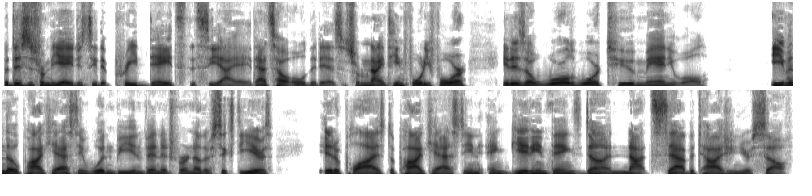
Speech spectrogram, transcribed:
but this is from the agency that predates the CIA. That's how old it is. It's from 1944. It is a World War II manual. Even though podcasting wouldn't be invented for another 60 years, it applies to podcasting and getting things done, not sabotaging yourself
